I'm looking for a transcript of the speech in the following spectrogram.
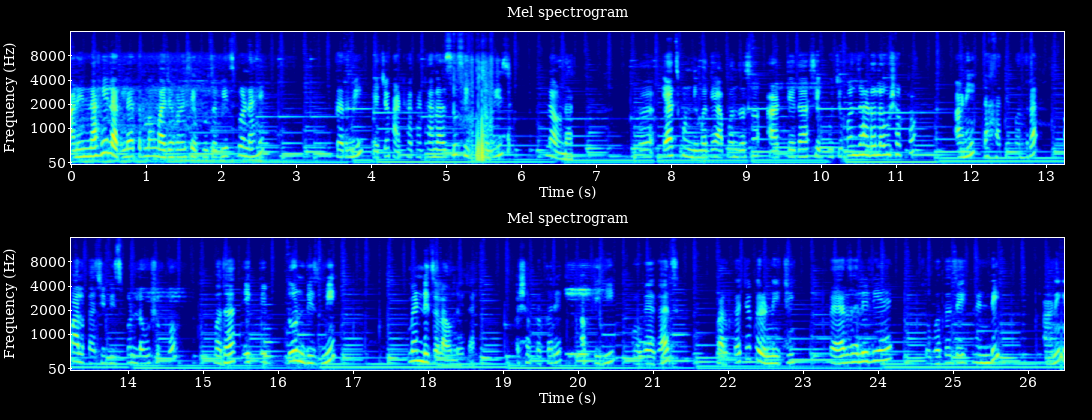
आणि नाही लागल्या तर मग माझ्याकडे सेपूचं बीज पण आहे. तर मी याच्या काठाकाठाला असं सेपूचं बीज लावणार. तर याच कुंडीमध्ये आपण जसं आठ ते दहा शेपूची पण झाडं लावू शकतो आणि दहा ते पंधरा पालकाचे बीज पण लावू शकतो. मधात एक ते दोन बीज मी भेंडीचं लावलेलं आहे. अशा प्रकारे आपली ही गोव्या गाज पालकाच्या पेरणीची तयार झालेली आहे. सोबतच एक भेंडी आणि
